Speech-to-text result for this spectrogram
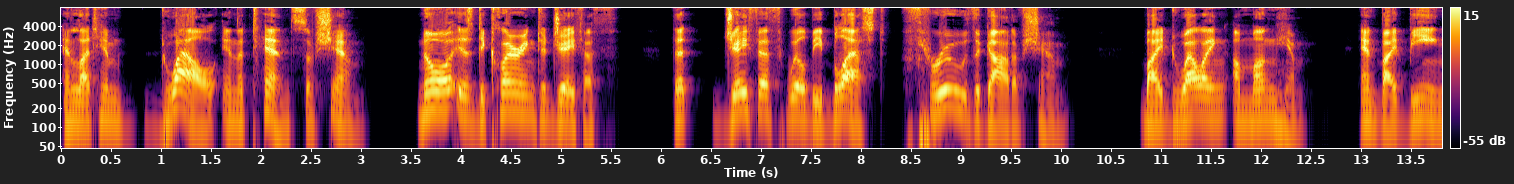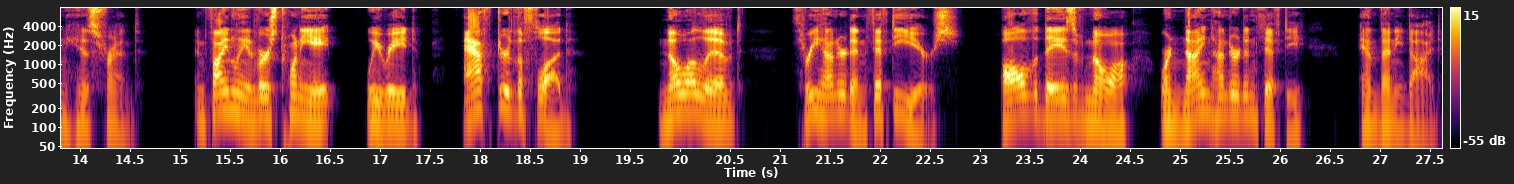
and let him dwell in the tents of Shem. Noah is declaring to Japheth that Japheth will be blessed through the God of Shem by dwelling among him and by being his friend. And finally, in verse 28, we read After the flood, Noah lived 350 years. All the days of Noah were 950, and then he died.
